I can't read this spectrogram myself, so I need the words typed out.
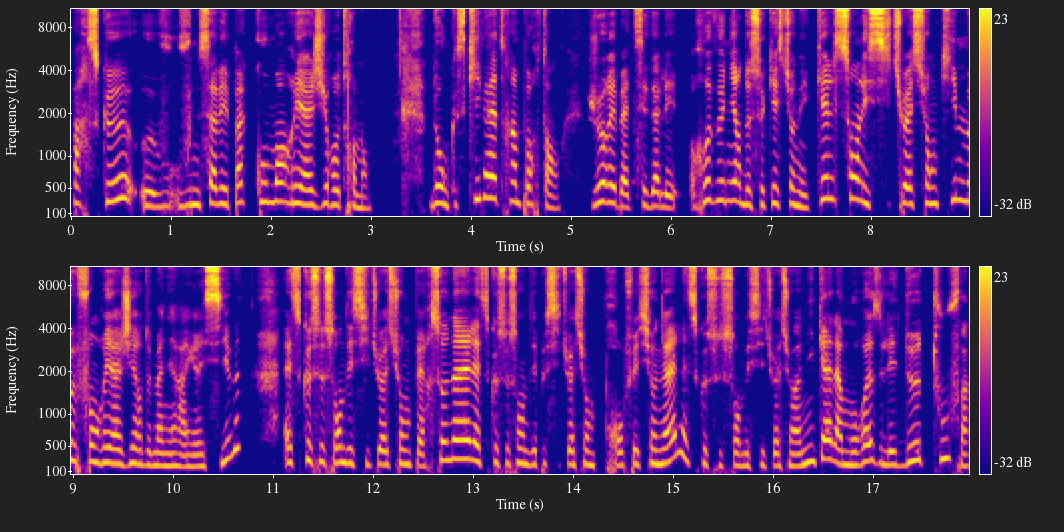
parce que euh, vous, ne savez pas comment réagir autrement. Donc, ce qui va être important, je répète, c'est d'aller revenir de se questionner quelles sont les situations qui me font réagir de manière agressive? Est-ce que ce sont des situations personnelles? Est-ce que ce sont des situations professionnelles? Est-ce que ce sont des situations amicales, amoureuses? Les deux, tout. Enfin,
